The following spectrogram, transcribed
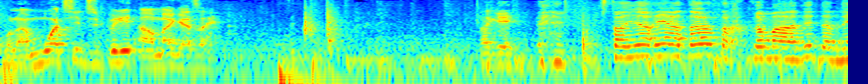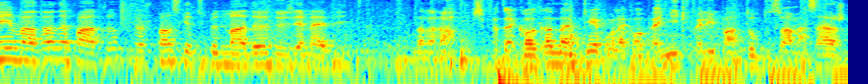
pour la moitié du prix en magasin. OK. si ton orienteur t'a recommandé de devenir vendeur de pantoufles, là, je pense que tu peux demander un deuxième avis. Non, non, non. J'ai fait un contrat de mannequin pour la compagnie qui fait les pantoufles douceur massage.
